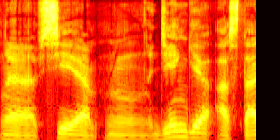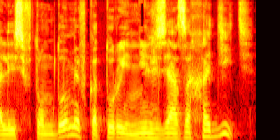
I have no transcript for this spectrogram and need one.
э, все деньги остались в том доме, в который нельзя заходить.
